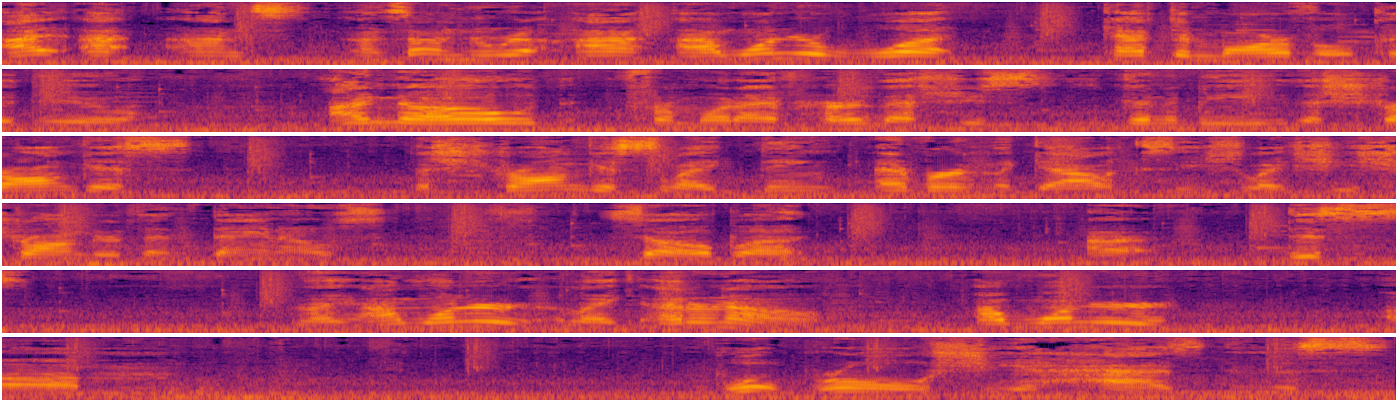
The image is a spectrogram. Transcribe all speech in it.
I, I on on some real, I, I wonder what Captain Marvel could do. I know from what I've heard that she's gonna be the strongest, the strongest like thing ever in the galaxy. She, like she's stronger than Thanos. So, but uh, this, like, I wonder, like, I don't know. I wonder um, what role she has in this,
